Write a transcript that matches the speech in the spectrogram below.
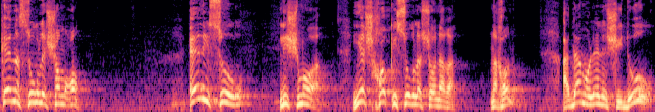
כן אסור לשומעו. אין איסור לשמוע. יש חוק איסור לשון הרע, נכון? אדם עולה לשידור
